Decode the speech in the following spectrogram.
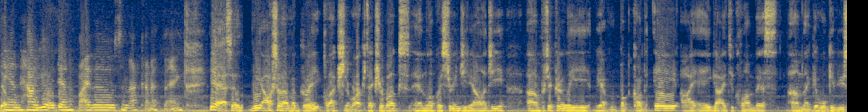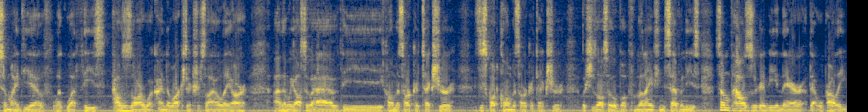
Yep. And how you identify those and that kind of thing. Yeah, so we also have a great collection of architecture books and local history and genealogy. Um, particularly, we have a book called AIA Guide to Columbus um, that will give you some idea of like what these houses are, what kind of architecture style they are. And then we also have the Columbus Architecture. It's just called Columbus Architecture, which is also a book from the 1970s. Some houses are going to be in there that will probably.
